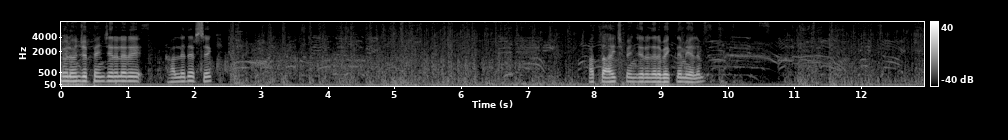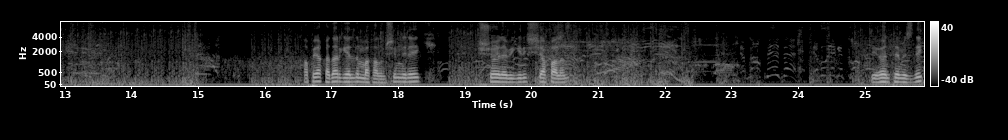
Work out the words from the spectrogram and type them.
Şöyle önce pencereleri halledersek. Hatta hiç pencerelere beklemeyelim. Kapıya kadar geldim bakalım. Şimdilik şöyle bir giriş yapalım. Bir ön temizlik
